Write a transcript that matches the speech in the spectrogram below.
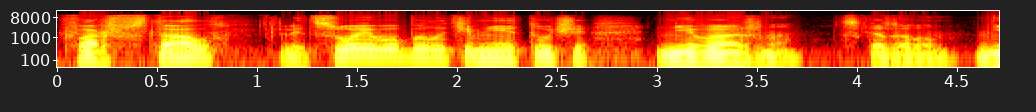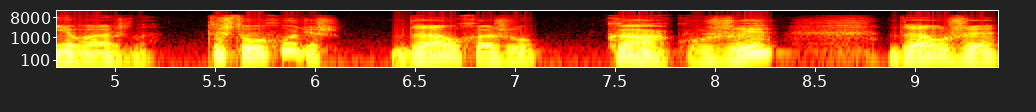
Фарш встал. Лицо его было темнее тучи. «Неважно», — сказал он, — «неважно». «Ты что, уходишь?» «Да, ухожу». «Как, уже?» «Да, уже».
